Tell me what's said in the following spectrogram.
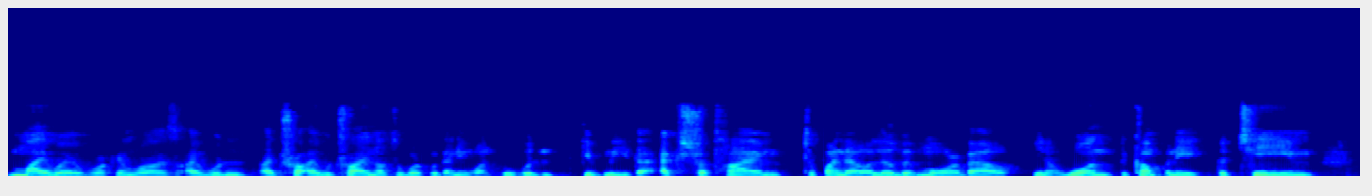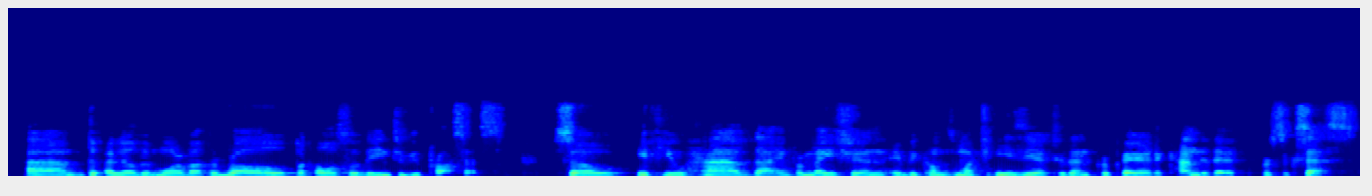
my way of working was I wouldn't I try I would try not to work with anyone who wouldn't give me the extra time to find out a little bit more about you know one the company the team um, a little bit more about the role but also the interview process. So if you have that information it becomes much easier to then prepare the candidate for success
